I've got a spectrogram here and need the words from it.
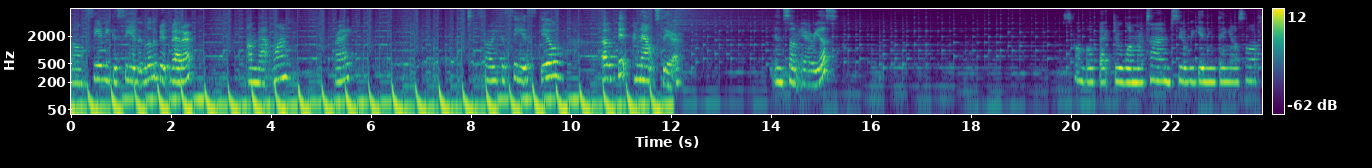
So see if you can see it a little bit better on that one, right? So you can see it's still a bit pronounced there in some areas. Just gonna go back through one more time, see if we get anything else off.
